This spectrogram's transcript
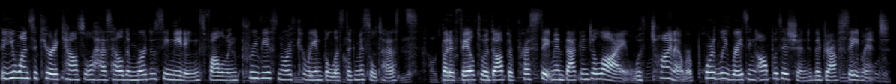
The UN Security Council has held emergency meetings following previous North Korean ballistic missile tests, but it failed to adopt a press statement back in July, with China reportedly raising opposition to the draft statement.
